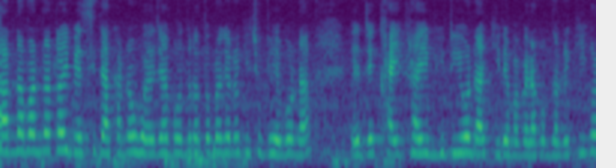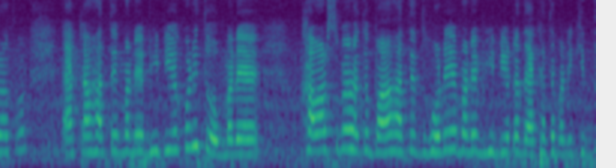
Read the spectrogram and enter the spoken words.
রান্না বান্নাটাই বেশি দেখানো হয়ে যায়। বন্ধুরা, তোমরা যেন কিছু ভেবো না যে খাই খাই ভিডিও না কিনে পাবে এরকম ধরনের কী করা তোমার? একা হাতে মানে ভিডিও করি তো মানে খাওয়ার সময় হয়তো বা হাতে ধরে মানে ভিডিওটা দেখাতে পারি, কিন্তু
